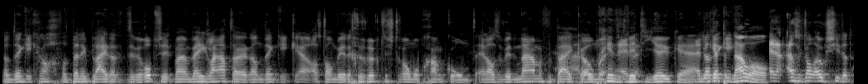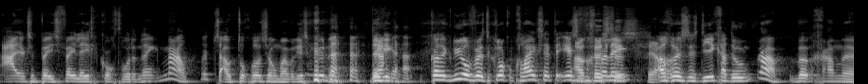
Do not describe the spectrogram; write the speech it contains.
dan denk ik, ach, wat ben ik blij dat het er weer op zit. Maar een week later, dan denk ik, eh, als dan weer de geruchtenstroom op gang komt en als er weer de namen voorbij Ja, komen. begint het en, weer te jeuken. Hè? en ik heb het nou al. En als ik dan ook zie dat Ajax en PSV leeggekocht worden, dan denk ik, nou, het zou toch wel zomaar weer eens kunnen. denk ik, kan ik nu alweer de klok op gelijk zetten? Eerste voorspelling, Augustus. Ja. augustus, die ik ga doen. Nou, we gaan eh,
